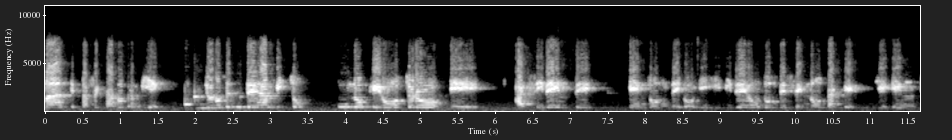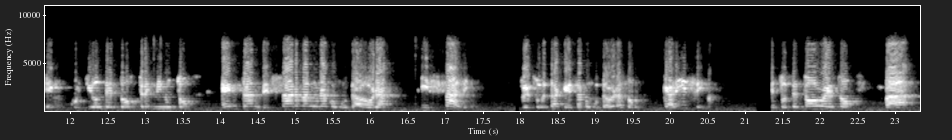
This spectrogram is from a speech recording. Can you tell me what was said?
más está afectando también. Yo no sé si ustedes han visto uno que otro eh, accidente en donde, y, videos donde se nota que, en, en cuestión de dos, tres minutos entran, desarman una computadora y salen. Resulta que esas computadoras son carísimas. Entonces todo eso va,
